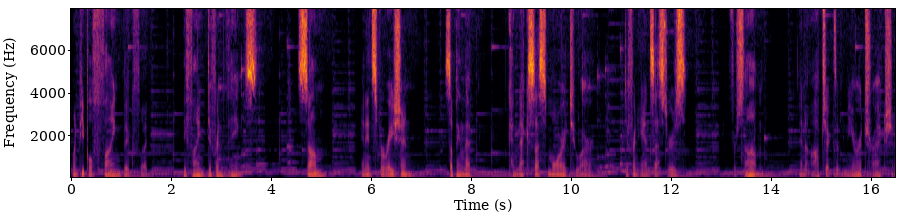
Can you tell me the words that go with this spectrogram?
when people find Bigfoot, they find different things. Some, an inspiration, something that connects us more to our different ancestors. For some, an object of mere attraction.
